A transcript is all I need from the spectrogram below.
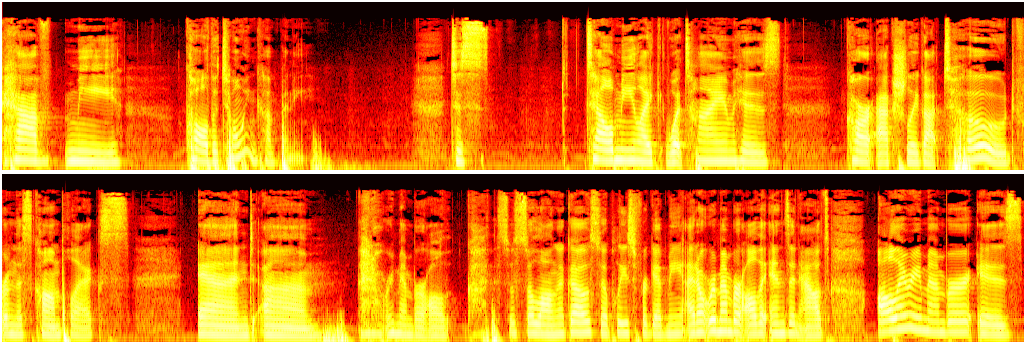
have me call the towing company to tell me like what time his car actually got towed from this complex and um, I don't remember all. God, this was so long ago, so please forgive me. I don't remember all the ins and outs. All I remember is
